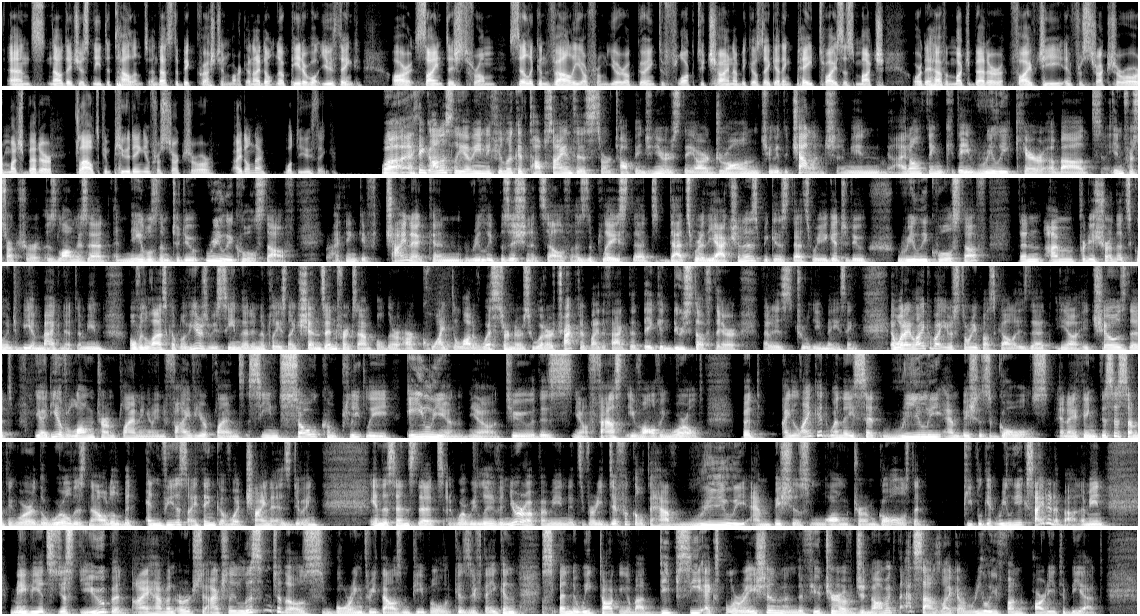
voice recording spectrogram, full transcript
And now they just need the talent. And that's the big question mark. And I don't know, Peter, what you think. Are scientists from Silicon Valley or from Europe going to flock to China because they're getting paid twice as much, or they have a much better 5G infrastructure, or much better cloud computing infrastructure, or I don't know. What do you think? Well, I think honestly, I mean, if you look at top scientists or top engineers, they are drawn to the challenge. I mean, I don't think they really care about infrastructure as long as that enables them to do really cool stuff. I think if China can really position itself as the place that that's where the action is, because that's where you get to do really cool stuff, then I'm pretty sure that's going to be a magnet. I mean, over the last couple of years, we've seen that in a place like Shenzhen, for example, there are quite a lot of Westerners who are attracted by the fact that they can do stuff there that is truly amazing. And what I like about your story, Pascal, is that you know it shows that the idea of long-term planning, I mean, five-year plans, seem so completely alien, you know, to this you know fast evolving world. But I like it when they set really ambitious goals. And I think this is something where the world is now a little bit envious, I think, of what China is doing. In the sense that where we live in Europe, I mean, it's very difficult to have really ambitious long term goals that people get really excited about. I mean, maybe it's just you, but I have an urge to actually listen to those boring 3,000 people because if they can spend a week talking about deep sea exploration and the future of genomic, that sounds like a really fun party to be at.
